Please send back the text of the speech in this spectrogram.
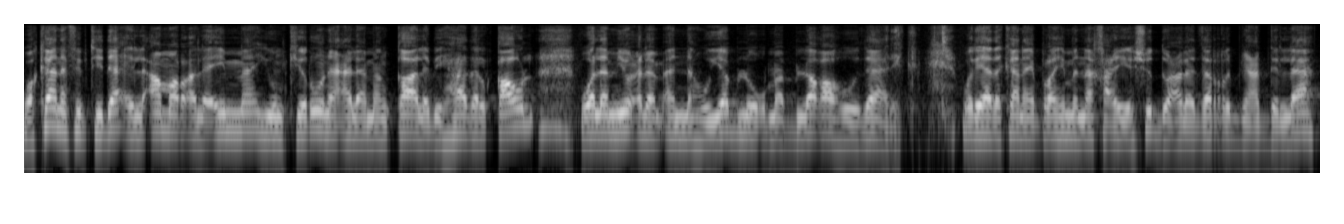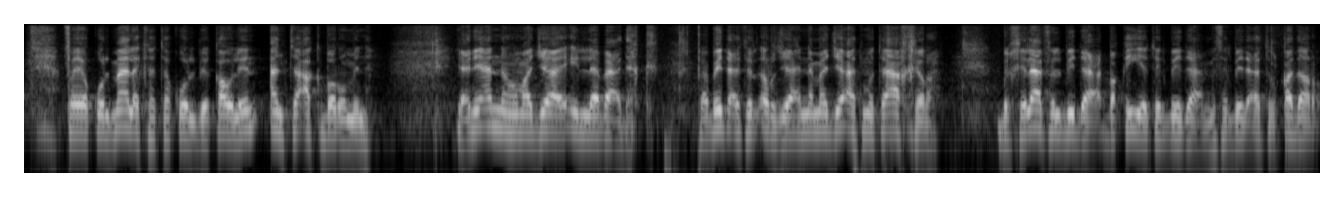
وكان في ابتداء الأمر الأئمة ينكرون على من قال بهذا القول ولم يعلم أنه يبلغ مبلغه ذلك. ولهذا كان إبراهيم النخعي يشد على ذر بن عبد الله فيقول ما لك تقول بقول أنت أكبر منه؟ يعني أنه ما جاء إلا بعدك. فبدعة الإرجاء إنما جاءت متأخرة. بخلاف البدع بقية البدع مثل بدعة القدر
